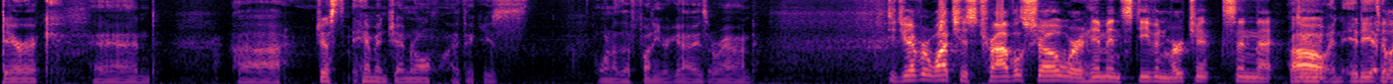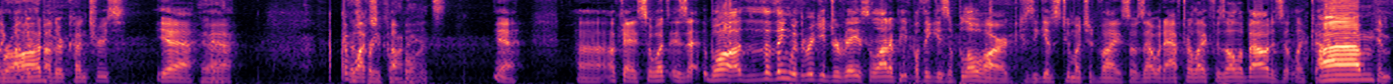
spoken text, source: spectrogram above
Derek and uh, just him in general. I think he's one of the funnier guys around. Did you ever watch his travel show where him and Stephen Merchant send that dude oh, an idiot to like abroad. other, other countries? Yeah, Yeah. yeah. I've watched a couple. funny. It's yeah. Uh, okay, so what is that? Well, uh, the thing with Ricky Gervais, a lot of people think he's a blowhard because he gives too much advice. So is that what Afterlife is all about? Is it like uh, um, him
